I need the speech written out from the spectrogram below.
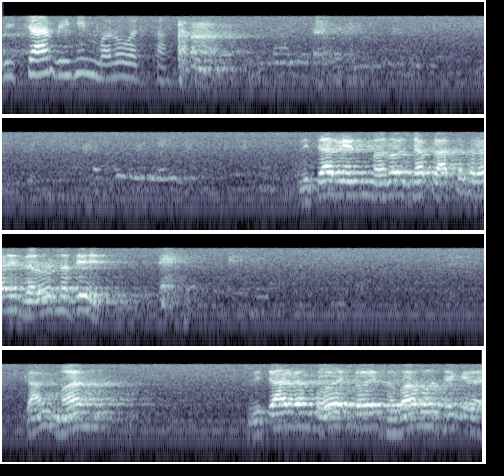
વિચાર વિહીન મનોવસ્થા. પ્રાપ્ત કરવાની જરૂર નથી. કારણ મન વિચારવંત હોય તો એ સ્વભાવમાં છે કહેવાય.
